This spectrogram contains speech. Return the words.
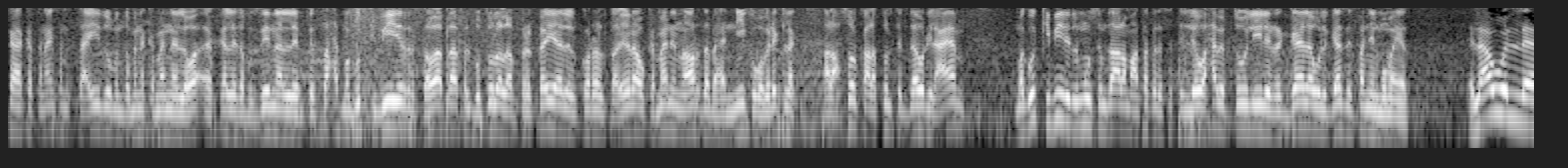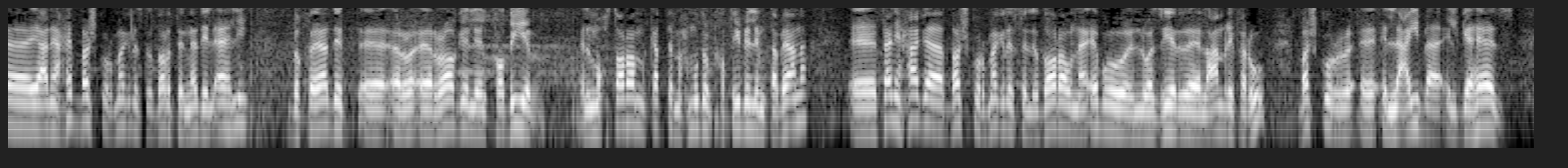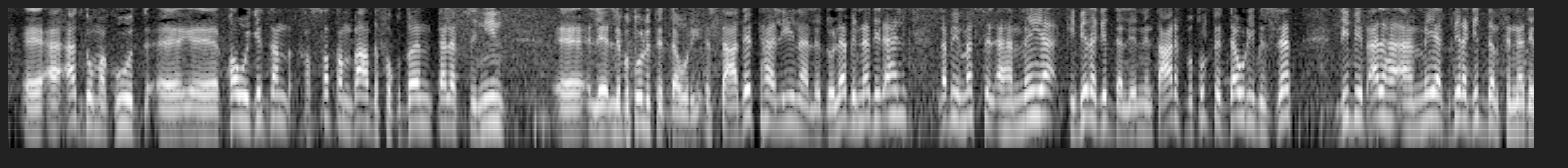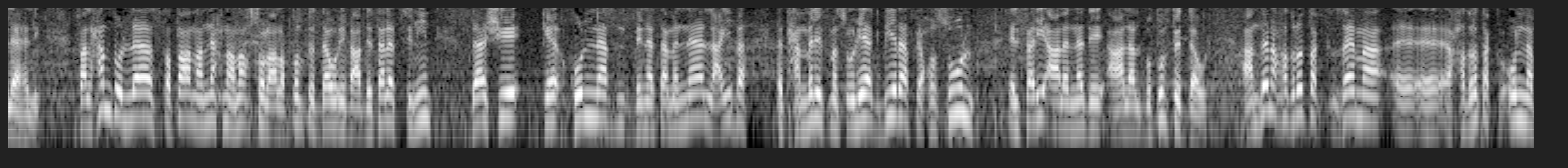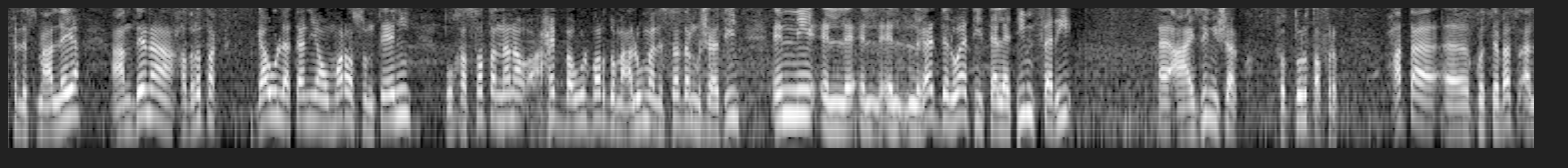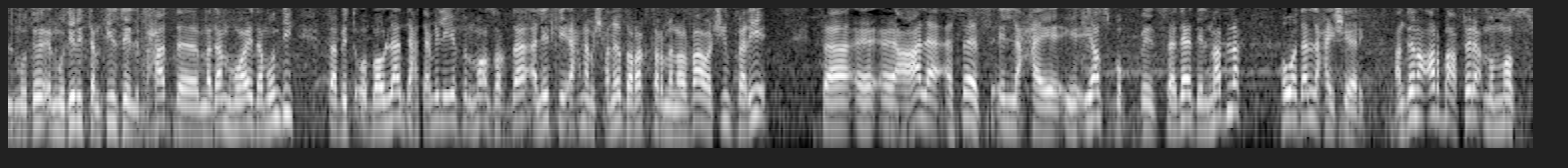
معاك كابتن هيثم السعيد ومن ضمننا كمان اللواء خالد أبو زينة اللي يمكن صاحب مجهود كبير سواء بقى في البطولة الأفريقية للكرة الطائرة وكمان النهارده بهنيك وببارك لك على حصولك على بطولة الدوري العام. مجهود كبير الموسم ده على ما أعتقد يا سيادة اللواء حابب تقول إيه للرجالة وللجهاز الفني المميز؟ الأول آه، يعني أحب أشكر مجلس إدارة النادي الأهلي بقيادة آه، الر- الراجل القدير المحترم كابتن محمود الخطيب اللي متابعنا. آه، تاني حاجة بشكر مجلس الإدارة ونائبه الوزير العمري فاروق. بشكر آه، اللعيبة الجهاز آه، أدوا مجهود آه، آه، قوي جدا خاصة بعد فقدان ثلاث سنين آه، ل- لبطولة الدوري. استعادتها لينا لدولاب النادي الأهلي ده بيمثل أهمية كبيرة جدا لأن أنت عارف بطولة الدوري بالذات دي بيبقى لها أهمية كبيرة جدا في النادي الأهلي. فالحمد لله استطعنا أن إحنا نحصل على بطولة الدوري بعد ثلاث سنين. ده شيء كنا بن- بنتمناه. اللعيبة اتحملت مسؤولية كبيرة في حصول الفريق على النادي على بطولة الدوري. عندنا حضرتك زي ما آه، آه، حضرتك قلنا في الإسماعيلية عندنا حضرتك جولة تانية وماراثون تاني وخاصة إن أنا أحب أقول برضو معلومة للسادة المشاهدين إن لغاية دلوقتي 30 فريق آه، عايزين يشاركوا في بطولة أفريقيا حتى آه، كنت بسأل المدير, التنفيذي للاتحاد آه، مدام هويدا موندي فبقول لها أنت هتعملي إيه في المأزق ده؟ قالت لي إحنا مش هنقدر أكتر من 24 فريق فعلى أساس اللي حي- يسبق بسداد المبلغ هو ده اللي هيشارك. عندنا أربع فرق من مصر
